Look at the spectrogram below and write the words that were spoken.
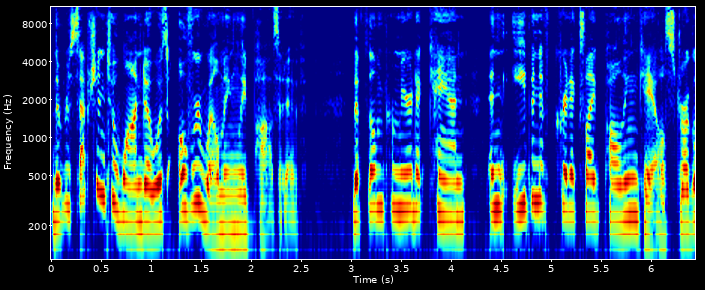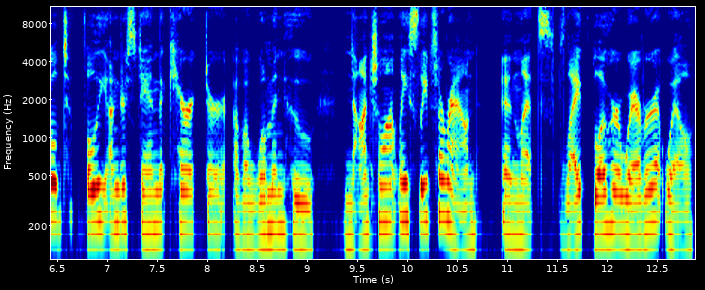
The reception to Wanda was overwhelmingly positive. The film premiered at Cannes, and even if critics like Pauline Kael struggled to fully understand the character of a woman who nonchalantly sleeps around and lets life blow her wherever it will,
